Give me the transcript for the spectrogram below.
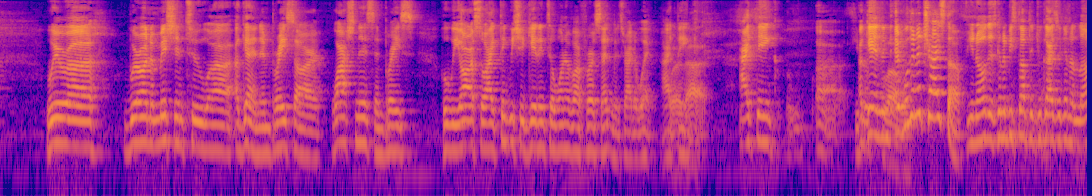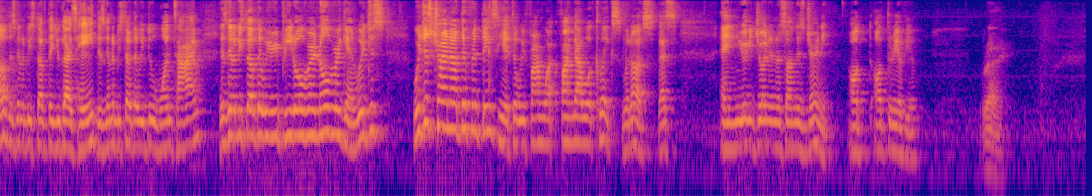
we're uh, we're on a mission to uh, again embrace our washness, embrace who we are. So I think we should get into one of our first segments right away. I Why think. not? I think uh, again, and, and we're gonna try stuff. You know, there's gonna be stuff that you guys are gonna love. There's gonna be stuff that you guys hate. There's gonna be stuff that we do one time. There's gonna be stuff that we repeat over and over again. We're just We're just trying out different things here till we find what find out what clicks with us. That's and you're joining us on this journey. All all three of you. Right.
